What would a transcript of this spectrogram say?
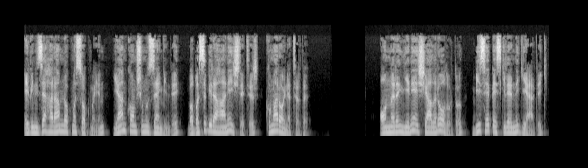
evinize haram lokma sokmayın, yan komşumuz zengindi, babası bir ahane işletir, kumar oynatırdı. Onların yeni eşyaları olurdu, biz hep eskilerini giyerdik,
